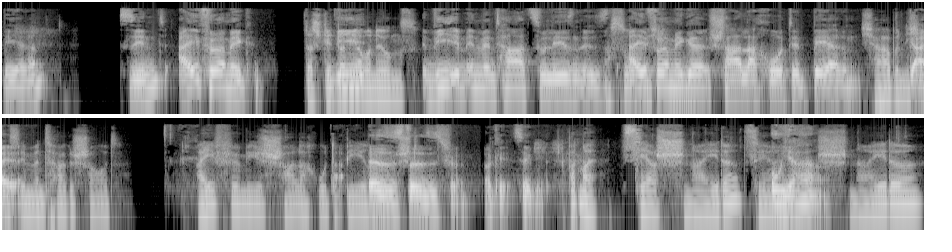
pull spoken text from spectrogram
Bären sind eiförmig, Das steht bei Wie- mir aber nirgends. wie im Inventar zu lesen ist. Ach so, Eiförmige, scharlachrote Bären. Ich habe nicht Geil. ins Inventar geschaut. Eiförmige, scharlachrote Beeren. Das ist, das ist schön. Okay, sehr gut. Warte mal. Zerschneide, zerschneide Oh ja.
